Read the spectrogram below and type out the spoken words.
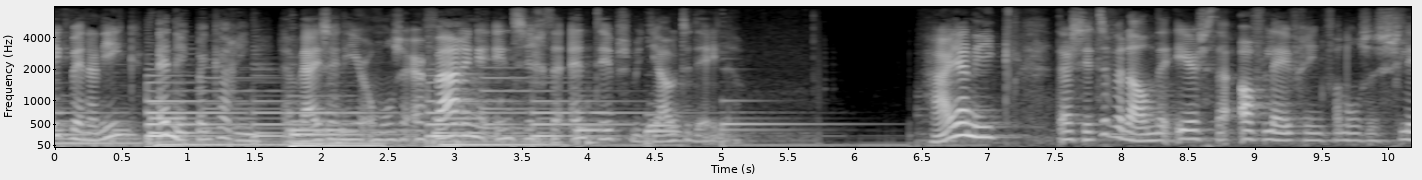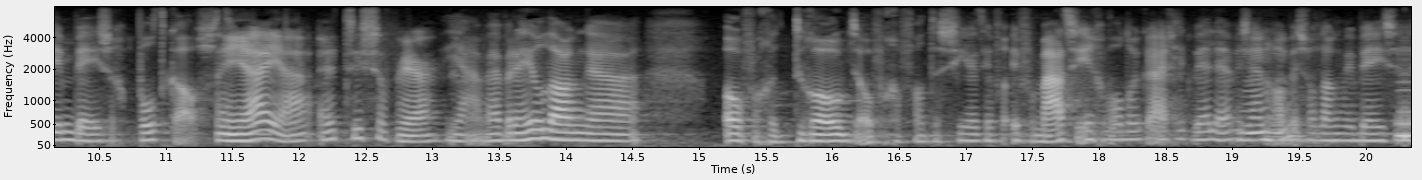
Ik ben Aniek En ik ben Karine. en wij zijn hier om onze ervaringen, inzichten en tips met jou te delen. Hi Aniek. Daar zitten we dan, de eerste aflevering van onze Slim Bezig podcast. Ja, ja, het is zover. Ja, we hebben er heel lang eh, over gedroomd, over gefantaseerd, heel veel informatie ingewonnen ook eigenlijk wel. Hè? We zijn er al Mhm. best wel lang mee bezig.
